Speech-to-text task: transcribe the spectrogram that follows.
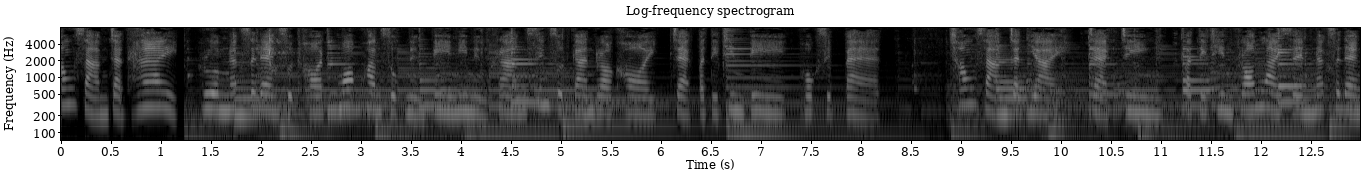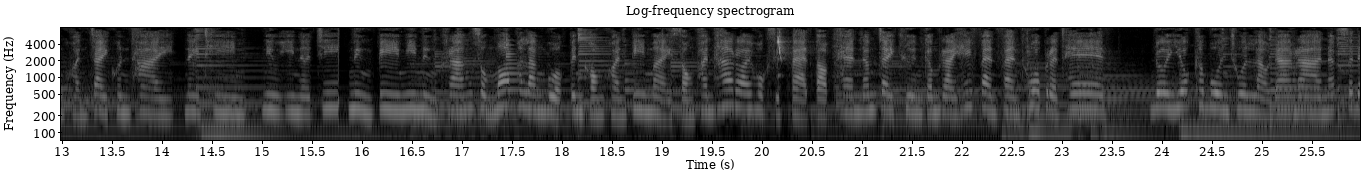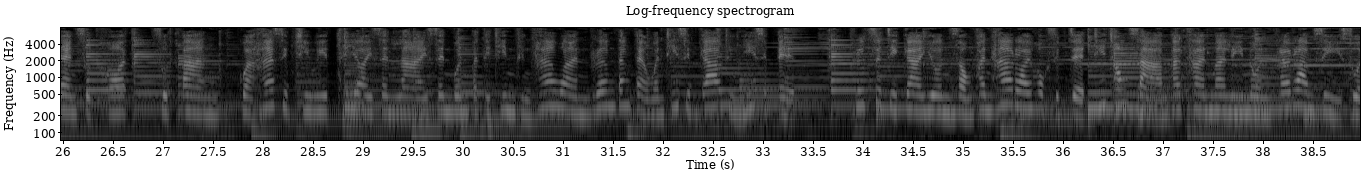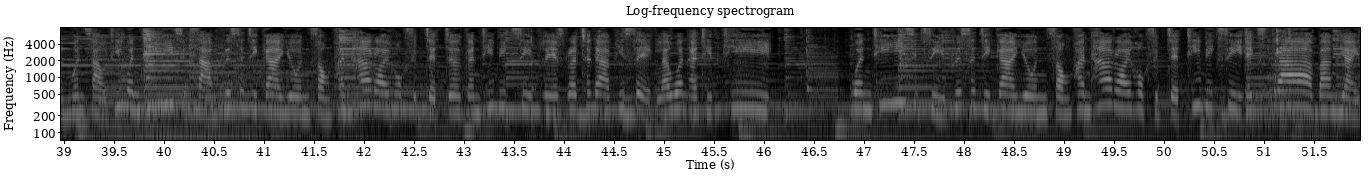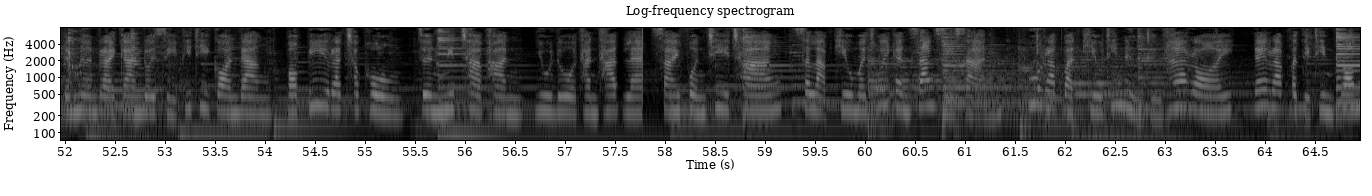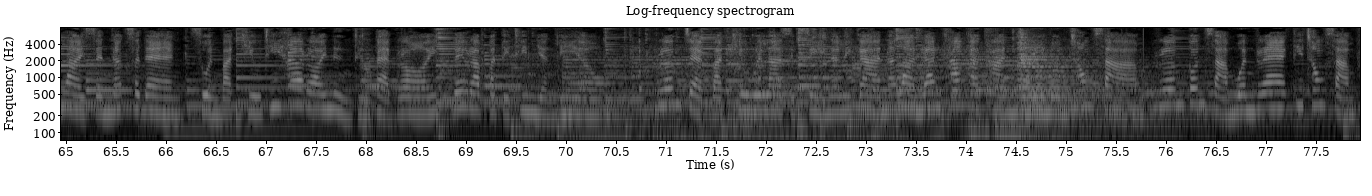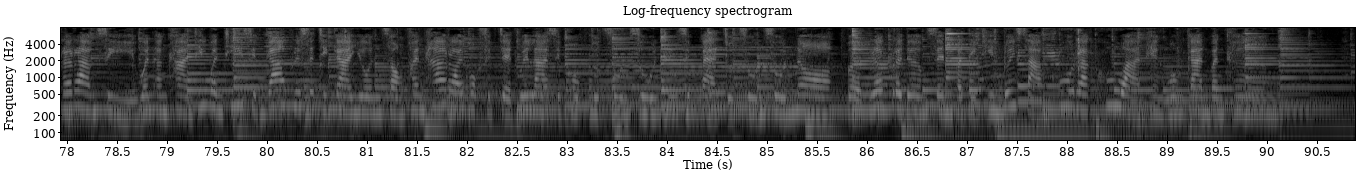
ช่อง 3 จัดให้ รวมนักแสดงสุดฮอตมอบความสุขหนึ่งปีมีหนึ่งครั้ง สิ้นสุดการรอคอย แจกปฏิทินปี 68 ช่อง 3 จัดใหญ่ แจกจริง ปฏิทินพร้อมลายเซ็นนักแสดงขวัญใจคนไทย ในทีม New Energy 1 ปีมี1ครั้งส่งมอบพลังบวกเป็นของขวัญปีใหม่ 2568 ตอบแทนน้ำใจคืนกำไรให้แฟนๆทั่วประเทศ โดยยกขบวนชวนเหล่าดารานักแสดงสุดฮอต สุดปัง กว่า 50 ชีวิตทยอยเซ็นลายเซ็นบนปฏิทินถึง 5 วัน เริ่มตั้งแต่วันที่ 19 ถึง 21 พฤศจิกายน 2567 ที่ช่อง 3 อาคารมารีนนท์พระราม 4 ส่วนวันเสาร์ที่วันที่ 23 พฤศจิกายน 2567 เจอกันที่บิ๊กซีเพลสรัชดาพิเศษและวันอาทิตย์ที่ วันที่ 24 พฤศจิกายน 2567 ที่บิ๊กซีเอ็กซ์ตร้าบางใหญ่ดำเนินรายการโดยสีพิธีกรดัง ป๊อปปี้รัชพงษ์เจินนิชชาพันธ์ ยูโดทันทัศน์และสายฝนชีช้าง สลับคิวมาช่วยกันสร้างสีสัน ผู้รับบัตรคิวที่ 1 ถึง 500 ได้รับปฏิทินพร้อมลายเซ็นนักแสดง ส่วนบัตรคิวที่ 501 ถึง 800 ได้รับปฏิทินอย่างเดียว เริ่มแจกบัตรคิวเวลา 14 นาฬิกาณลานด้านข้างอาคารมารีนนท์ช่อง 3 เริ่มต้น 3 วันแรกที่ช่อง 3 พระราม 4 วันอังคารที่วันที่ 19 พฤศจิกายน 2567 เวลา 16.00 ถึง 18.00 น เปิดเริ่มประเดิมเซ็นปฏิทินด้วย 3 คู่รักคู่หวานแห่งวงการบันเทิง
